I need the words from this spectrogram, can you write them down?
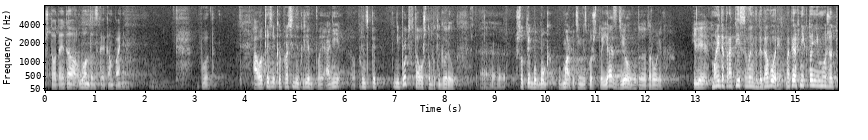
что-то. Это лондонская компания. Вот. А вот эти корпоративные клиенты твои, они, в принципе, не против того, чтобы ты говорил, э, что ты бы мог в маркетинге сказать, что я сделал вот этот ролик? Или... Мы это прописываем в договоре. Во-первых, никто не может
